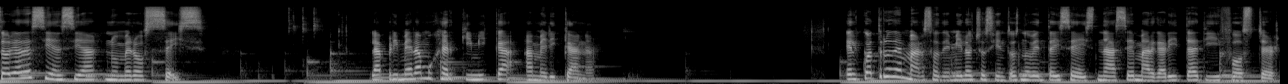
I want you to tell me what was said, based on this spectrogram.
Historia de ciencia número 6. La primera mujer química americana. El 4 de marzo de 1896 nace Margarita D. Foster,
